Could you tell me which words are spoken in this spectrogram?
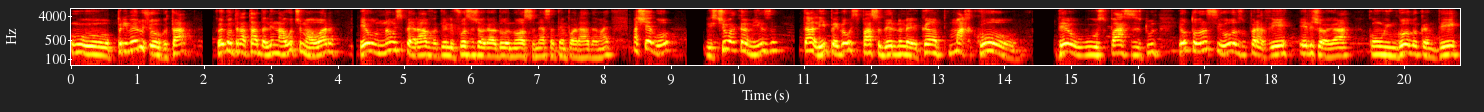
o primeiro jogo, tá? Foi contratado ali na última hora. Eu não esperava que ele fosse jogador nosso nessa temporada mais, mas chegou, vestiu a camisa, tá ali, pegou o espaço dele no meio-campo, marcou, deu os passes e tudo. Eu estou ansioso para ver ele jogar com o Engolo Kanté.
